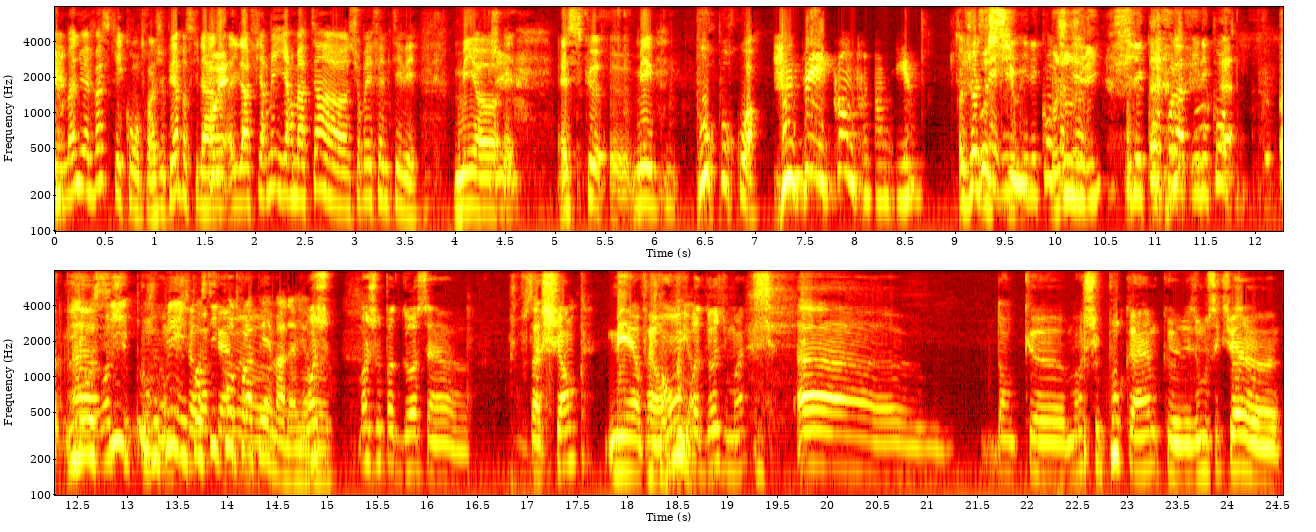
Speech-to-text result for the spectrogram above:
Emmanuel Valls qui est contre la GPA parce qu'il a, il a affirmé hier matin euh, sur BFM TV. Mais euh, est-ce que, euh, mais pour pourquoi? Juppé est contre, tant dire. Je le sais, Aussi, il, oui. il est contre. Bonjour, la. Il est contre la, il est contre. Il est moi, aussi, je est aussi contre la PMA d'ailleurs. Moi, je, moi, je veux pas de gosse, hein. Je trouve ça chiant. Mais enfin, Je prie, pas de gosse, du moins. Euh, donc, euh, moi, je suis pour quand même que les homosexuels, euh,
